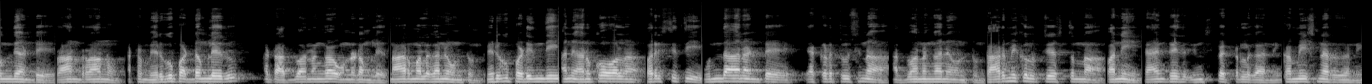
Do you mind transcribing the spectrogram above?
ఉంది అంటే రాను రాను అట్లా మెరుగుపడడం లేదు. అటు అధ్వానంగా ఉండడం లేదు. నార్మల్ గానే ఉంటుంది. మెరుగుపడింది అని అనుకోవాల పరిస్థితి ఉందా అని అంటే ఎక్కడ చూసినా అధ్వానంగానే ఉంటుంది. కార్మికులు చేస్తున్న పని శానిటైజర్ ఇన్స్పెక్టర్లు గాని కమిషనర్ గాని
